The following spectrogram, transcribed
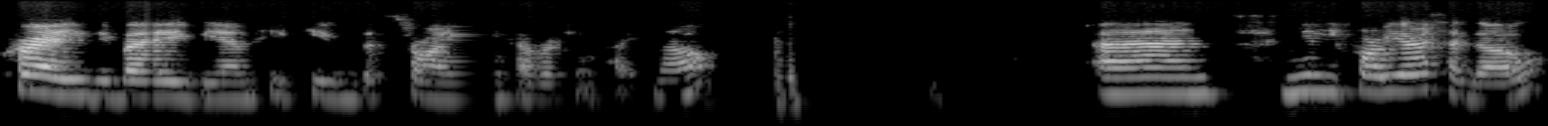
crazy baby and he keeps destroying everything right now. And nearly four years ago,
